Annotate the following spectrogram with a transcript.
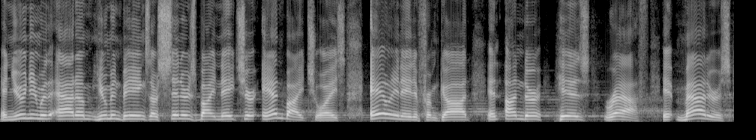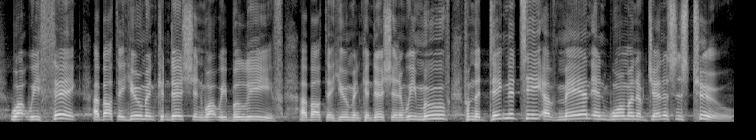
In union with Adam, human beings are sinners by nature and by choice, alienated from God and under his wrath. It matters what we think about the human condition, what we believe about the human condition. And we move from the dignity of man and woman of Genesis 2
